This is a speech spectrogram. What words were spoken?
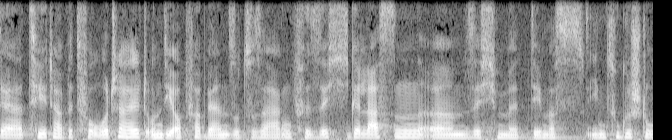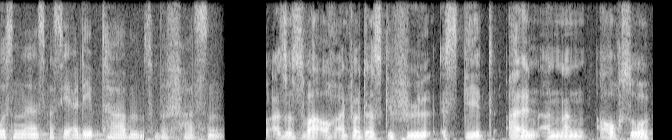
Der Täter wird verurteilt und die Opfer werden sozusagen für sich gelassen, ähm, sich mit dem, was ihnen zugestoßen ist, was sie erlebt haben, zu befassen. Also es war auch einfach das Gefühl, es geht allen anderen auch so,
